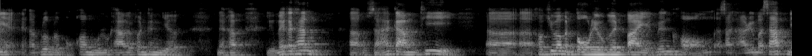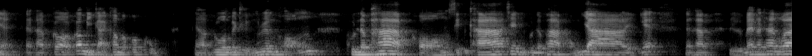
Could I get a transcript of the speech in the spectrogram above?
เนี่ยนะครับรวบรวมของข้อมูลลูกค้าไว้ค่อนข้างเยอะนะครับ หรือแม้กระทั่งอุตสาหกรรมที่เอ่อเอ่อเขาคิดว่ามันโตเร็วเกินไปอย่างเรื่องของอสังหาริมทรัพย์เนี่ยนะครับก็ก็มีการเข้ามาควบคุมนะครับรวมไปถึงเรื่องของคุณภาพของสินค้า เช่น คุณภาพของยาอะไรอย่างเงี้ย นะครับ หรือแม้กระทั่งว่า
